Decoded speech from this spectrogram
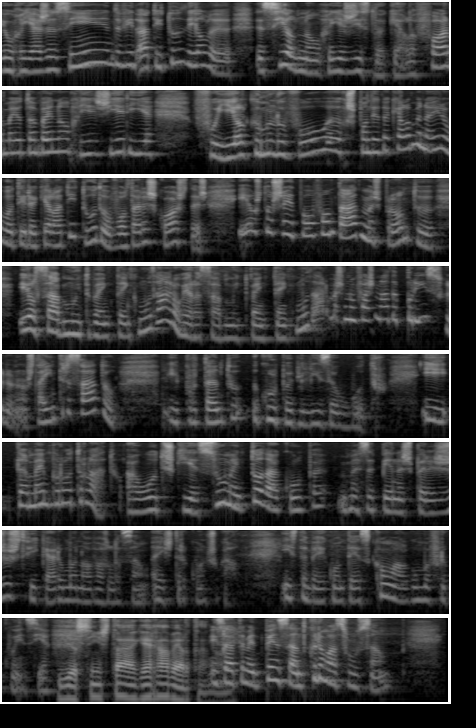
Eu reajo assim devido à atitude dele. Se ele não reagisse daquela forma, eu também não reagiria. Foi ele que me levou a responder daquela maneira, ou a ter aquela atitude, ou voltar as costas. Eu estou cheio de boa vontade, mas pronto, ele sabe muito bem que tem que mudar, ou ela sabe muito bem que tem que mudar, mas não faz nada por isso, não está interessado. E, portanto, culpabiliza o outro. E também, por outro lado, há outros que assumem toda a culpa, mas apenas para justificar uma nova relação extraconjugal. Isso também acontece com alguma frequência. E assim está a guerra aberta. É? Exatamente, pensando que não há solução,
